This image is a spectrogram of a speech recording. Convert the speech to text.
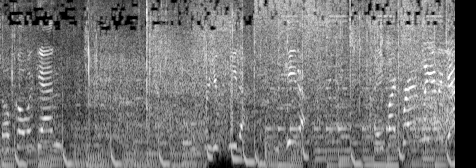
Shoko again. For Yukita. Yukita. Saved by Bradley and again!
